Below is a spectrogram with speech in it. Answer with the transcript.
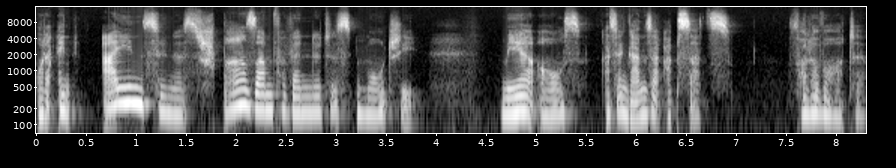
oder ein einzelnes sparsam verwendetes Emoji mehr aus als ein ganzer Absatz voller Worte.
